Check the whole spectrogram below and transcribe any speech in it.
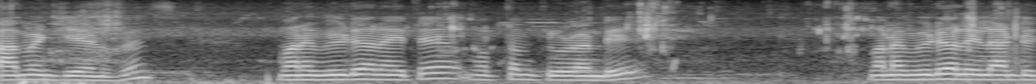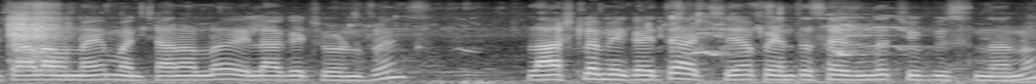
కామెంట్ చేయండి ఫ్రెండ్స్ మన వీడియోని అయితే మొత్తం చూడండి. మన వీడియోలు ఇలాంటివి చాలా ఉన్నాయి మన ఛానల్లో ఇలాగే చూడండి ఫ్రెండ్స్. లాస్ట్లో మీకైతే ఆ చేప ఎంత సైజు ఉందో చూపిస్తున్నాను.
